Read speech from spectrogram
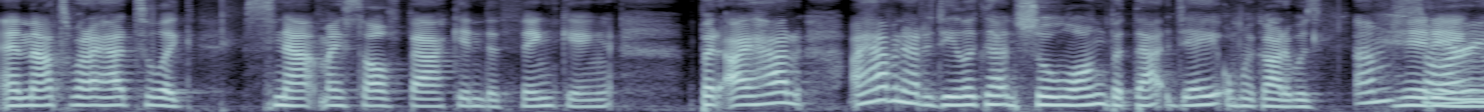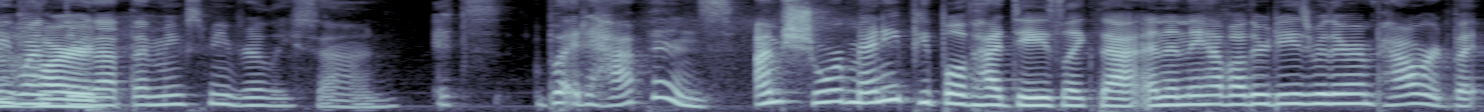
And that's what I had to like snap myself back into thinking. But I had I haven't had a day like that in so long, but that day, oh my god, it was I'm hitting sorry you went hard. through that. That makes me really sad. It's but it happens. I'm sure many people have had days like that and then they have other days where they're empowered, but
